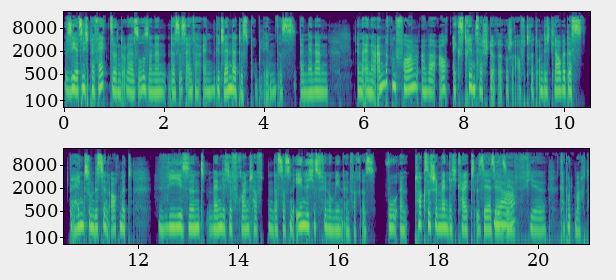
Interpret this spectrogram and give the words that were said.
sie jetzt nicht perfekt sind oder so, sondern das ist einfach ein gegendertes Problem, das bei Männern in einer anderen Form, aber auch extrem zerstörerisch auftritt. Und ich glaube, das hängt so ein bisschen auch mit, wie sind männliche Freundschaften, dass das ein ähnliches Phänomen einfach ist, wo äh, toxische Männlichkeit sehr, sehr, ja. sehr viel kaputt macht.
